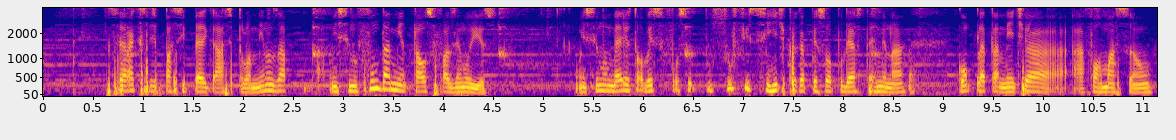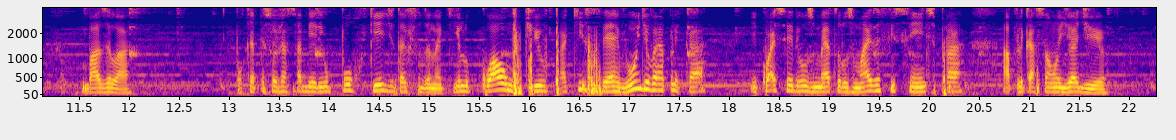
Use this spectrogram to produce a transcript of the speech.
será que se pegasse pelo menos a, o ensino fundamental se fazendo isso? O ensino médio talvez fosse o suficiente para que a pessoa pudesse terminar completamente a, a formação basilar porque a pessoa já saberia o porquê de estar estudando aquilo, qual o motivo, para que serve, onde vai aplicar e quais seriam os métodos mais eficientes para aplicação no dia a dia.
